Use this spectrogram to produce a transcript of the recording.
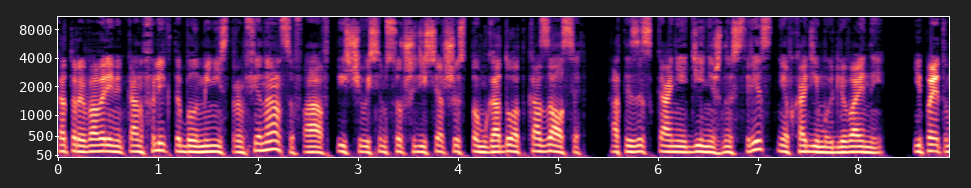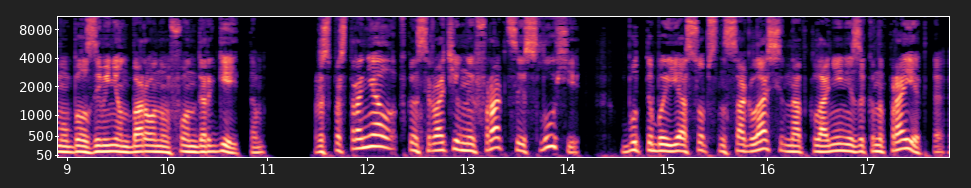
который во время конфликта был министром финансов, а в 1866 году отказался от изыскания денежных средств, необходимых для войны, и поэтому был заменен бароном фон дер Гейтом, распространял в консервативной фракции слухи, будто бы я, собственно, согласен на отклонение законопроекта,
